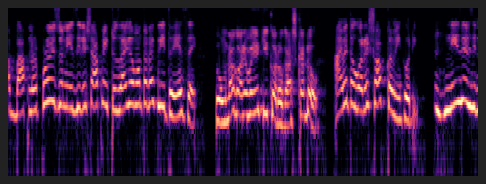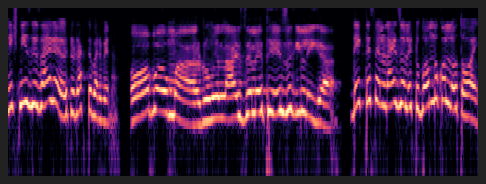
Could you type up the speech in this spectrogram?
আব্বা আপনার প্রয়োজনীয় জিনিস আপনি একটু জায়গা মতো রাখলেই তো হয়েছে তোমরা ঘরে বইয়ে কি করো ঘাস কাটো? আমি তো ঘরে সব কামই করি। নিজের জিনিস নিজের জায়গায় একটু রাখতে পারবে না। ও বৌমা রুমে লাইট জ্বেলে থুয়েছে কি লিগা? দেখতেছেন লাইট জ্বলে একটু বন্ধ করলেও তো হয়।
